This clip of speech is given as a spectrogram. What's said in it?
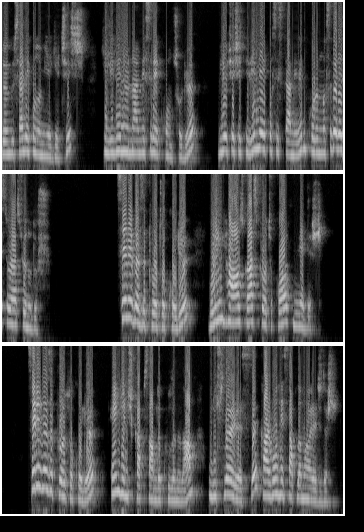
döngüsel ekonomiye geçiş, kirliliğin önlenmesi ve kontrolü, biyoçeşitliliğin ve ekosistemlerin korunması ve restorasyonudur. Sera gazı protokolü, Greenhouse Gas Protocol nedir? Sera gazı protokolü en geniş kapsamda kullanılan uluslararası karbon hesaplama aracıdır.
